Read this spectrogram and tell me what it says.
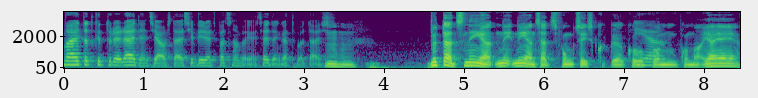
vai tad, kad tur ir ēdiens jāuzstājas, ja vīrietis pats nav beigts ēdienu gatavotājs. Mm. Mm -hmm. nu, tādas nia, ni, niansētas funkcijas, ko, ko, ko, Jā. ko, ko mā... jā, jā, jā.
